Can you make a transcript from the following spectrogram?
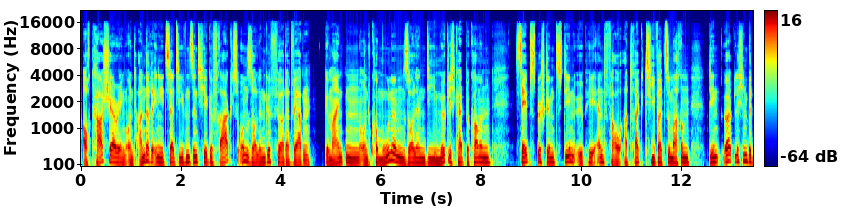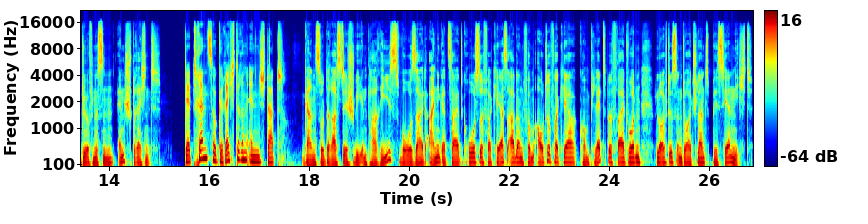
Auch Carsharing und andere Initiativen sind hier gefragt und sollen gefördert werden. Gemeinden und Kommunen sollen die Möglichkeit bekommen, selbstbestimmt den ÖPNV attraktiver zu machen, den örtlichen Bedürfnissen entsprechend. Der Trend zur gerechteren Innenstadt. Ganz so drastisch wie in Paris, wo seit einiger Zeit große Verkehrsadern vom Autoverkehr komplett befreit wurden, läuft es in Deutschland bisher nicht.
